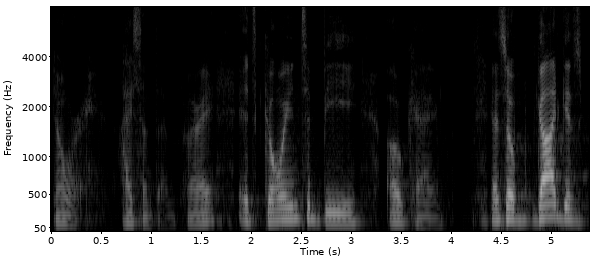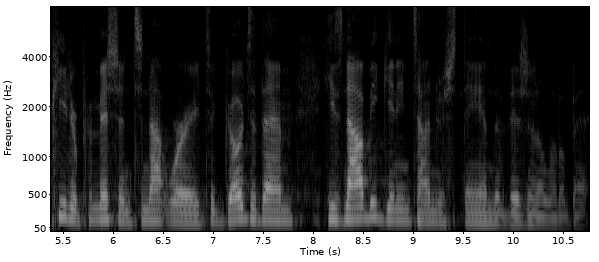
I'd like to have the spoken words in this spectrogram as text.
don't worry. I sent them, all right? It's going to be okay. And so God gives Peter permission to not worry, to go to them. He's now beginning to understand the vision a little bit.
